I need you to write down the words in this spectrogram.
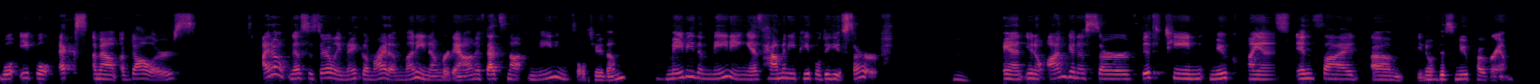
will equal X amount of dollars, I don't necessarily make them write a money number down if that's not meaningful to them. Mm-hmm. Maybe the meaning is how many people do you serve? Hmm and you know i'm going to serve 15 new clients inside um, you know this new program.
